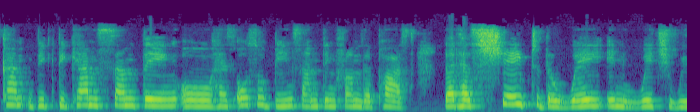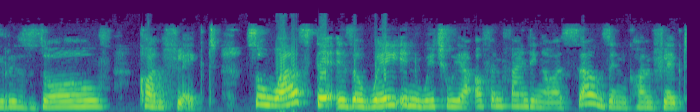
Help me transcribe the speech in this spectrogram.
come, be, become something or has also been something from the past that has shaped the way in which we resolve conflict. So, whilst there is a way in which we are often finding ourselves in conflict,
